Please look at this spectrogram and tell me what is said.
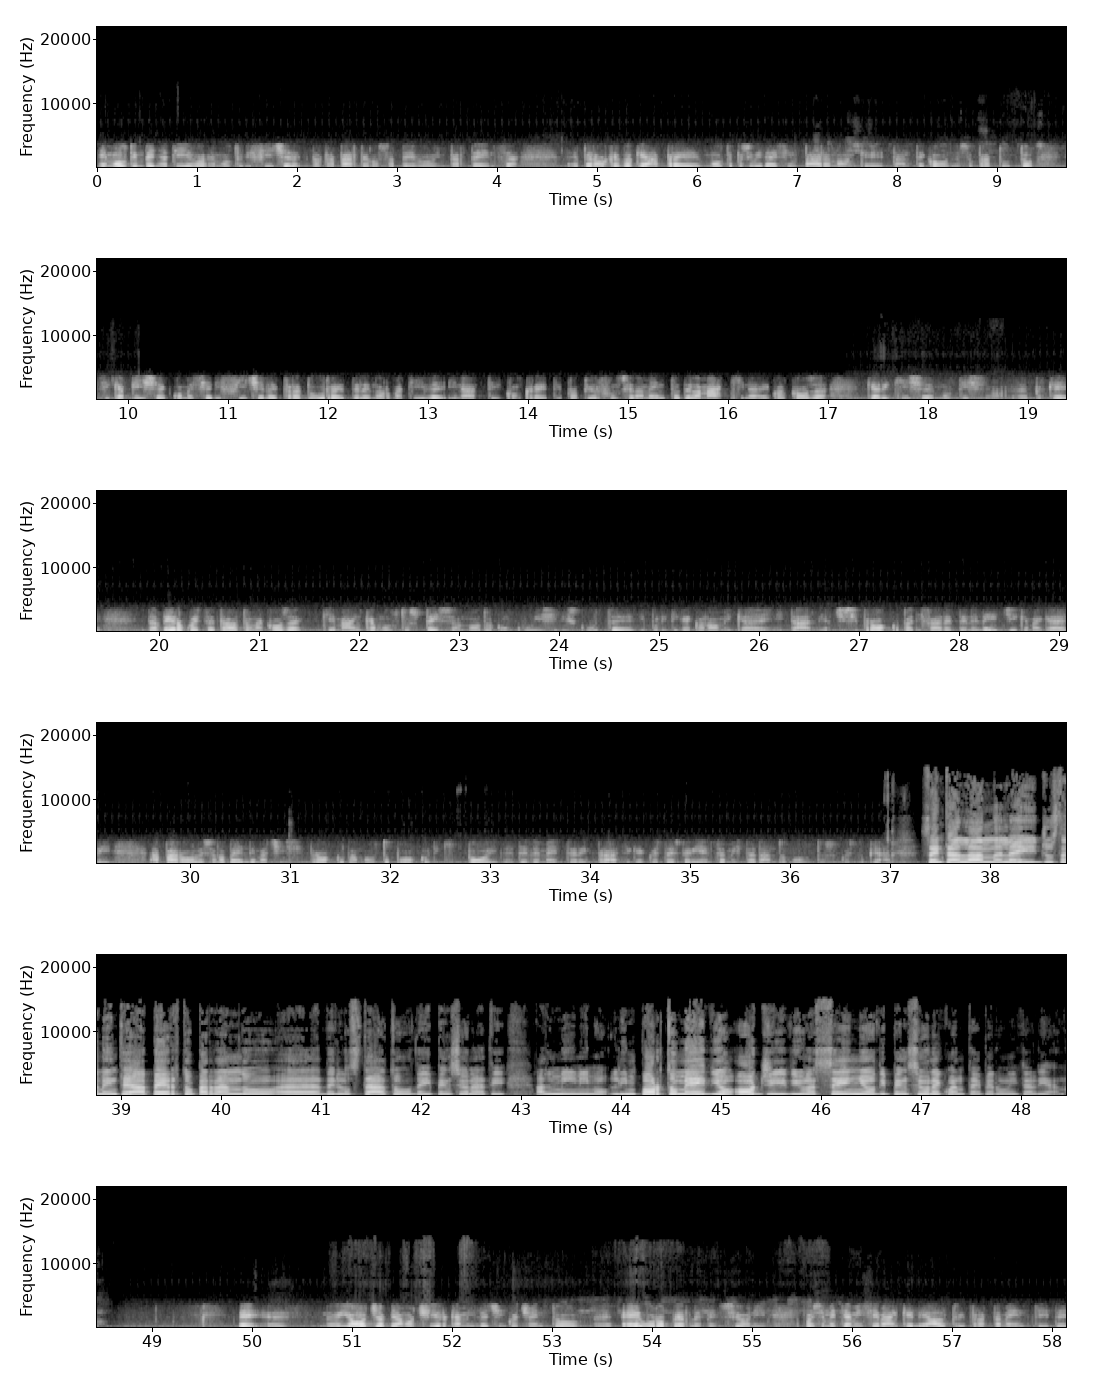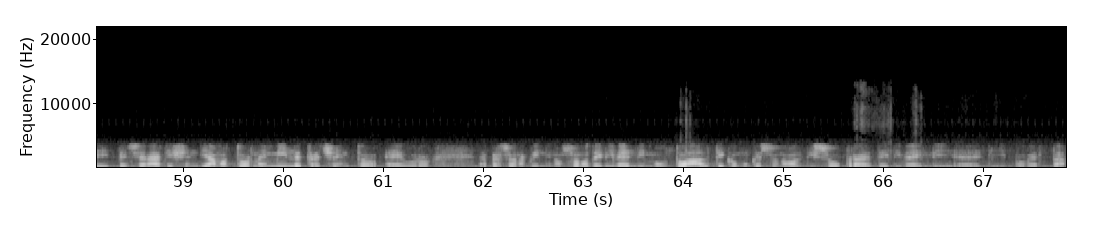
È molto impegnativo, è molto difficile, d'altra parte lo sapevo in partenza, eh, però credo che apre molte possibilità e si imparano anche tante cose, soprattutto si capisce come sia difficile tradurre delle normative in atti concreti, proprio il funzionamento della macchina è qualcosa che arricchisce moltissimo, eh, perché davvero questa è tra l'altro una cosa che manca molto spesso al modo con cui si discute di politica economica in Italia. Ci si preoccupa di fare delle leggi che magari a parole sono belle, ma ci si preoccupa molto poco di chi poi le deve mettere in pratica e questa esperienza mi sta dando molto su questo piano. Senta, la, lei giustamente ha aperto parlando eh, dello stato dei pensionati al minimo. L'importo medio oggi di un assegno di pensione quant'è per un italiano? Beh, eh, noi oggi abbiamo circa 1500 eh, euro per le pensioni, poi se mettiamo insieme anche gli altri trattamenti dei pensionati scendiamo attorno ai 1300 euro a persona, quindi non sono dei livelli molto alti, comunque sono al di sopra dei livelli eh, di povertà.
